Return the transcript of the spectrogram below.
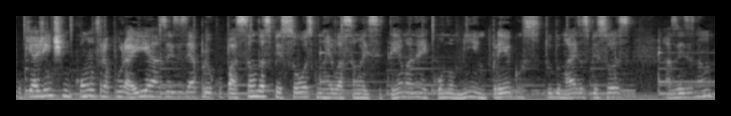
o que a gente encontra por aí às vezes é a preocupação das pessoas com relação a esse tema, né? Economia, empregos, tudo mais. As pessoas às vezes não,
